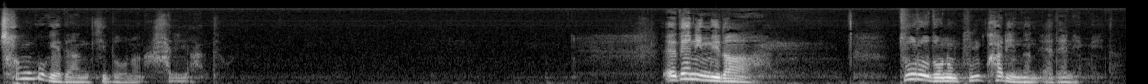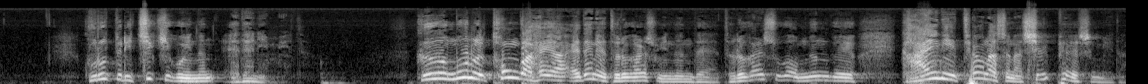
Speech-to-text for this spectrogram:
천국에 대한 기도는 하지 않다고. 에덴입니다. 두루 도는 불칼이 있는 에덴입니다. 그룹들이 지키고 있는 에덴입니다. 그 문을 통과해야 에덴에 들어갈 수 있는데 들어갈 수가 없는 거예요. 가인이 태어났으나 실패했습니다.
